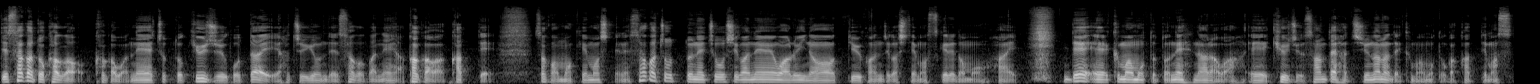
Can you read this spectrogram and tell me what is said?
で、佐賀と香川、香川ね、ちょっと95対84で佐賀がね、香川勝って、佐賀負けましてね、佐賀ちょっとね、調子がね、悪いなーっていう感じがしてますけれども、はい。で、えー、熊本とね、奈良は、えー、93対87で熊本が勝ってます。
